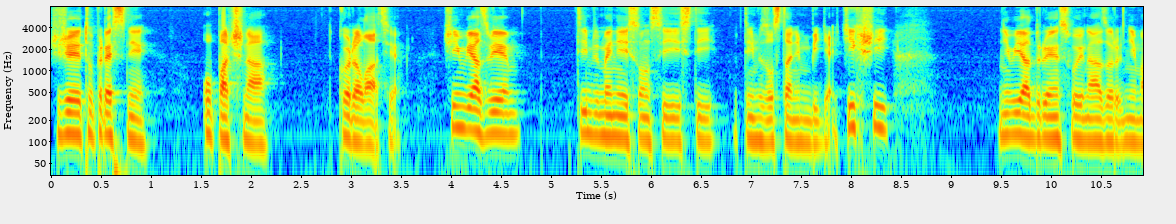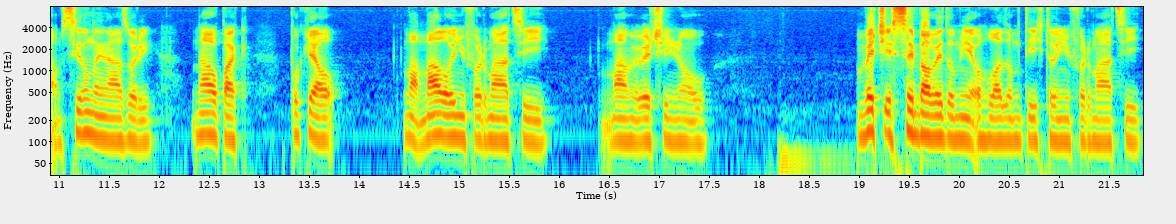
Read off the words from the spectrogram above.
Čiže je to presne opačná korelácia. Čím viac viem, tým menej som si istý, tým zostanem byť aj tichší, nevyjadrujem svoj názor, nemám silné názory. Naopak, pokiaľ mám málo informácií, máme väčšinou väčšie sebavedomie ohľadom týchto informácií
